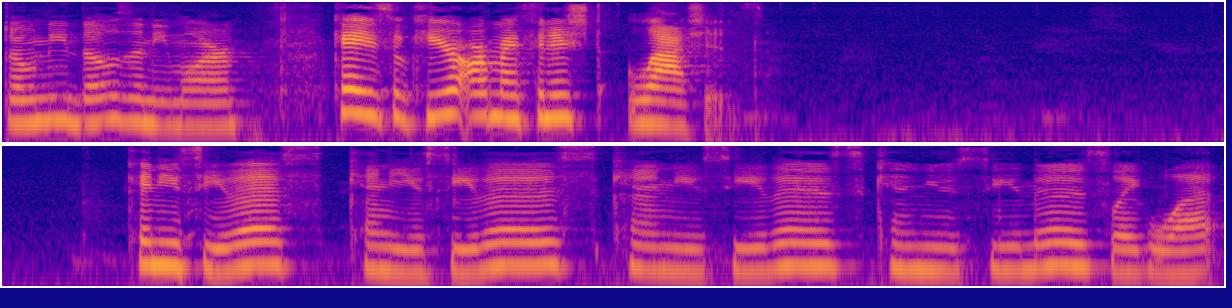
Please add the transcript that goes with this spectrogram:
don't need those anymore. Okay, so here are my finished lashes. Can you see this? Can you see this? Can you see this? Can you see this? Like what?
